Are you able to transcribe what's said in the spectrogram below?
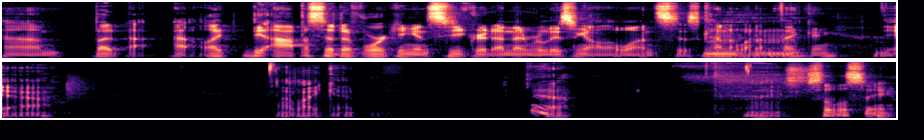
Um, but uh, like the opposite of working in secret and then releasing all at once is kind of mm-hmm. what I'm mm-hmm. thinking. Yeah, I like it. Yeah, nice. So we'll see.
